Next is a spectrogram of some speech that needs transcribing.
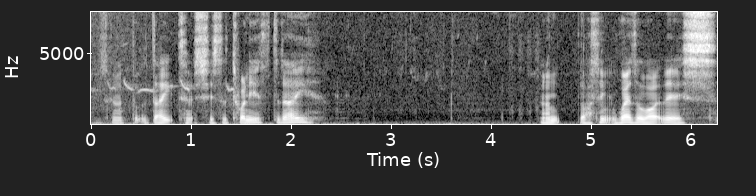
I'm just going to put the date, which is the 20th today. And I think weather like this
